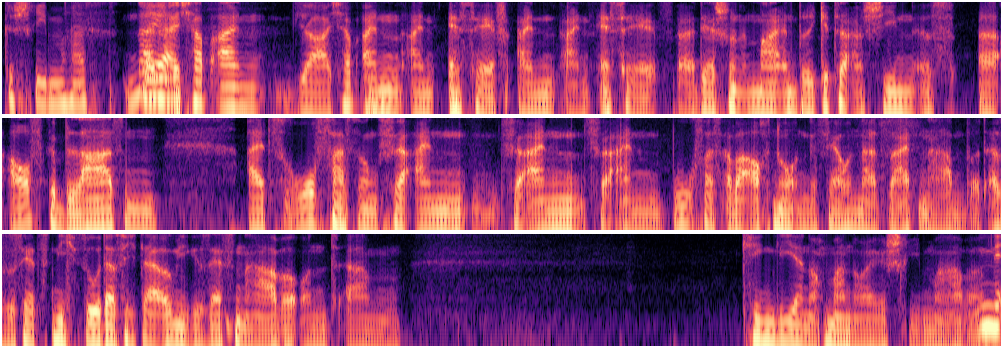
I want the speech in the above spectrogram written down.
geschrieben hast? Naja, ich habe ein, ja, ich habe ein, ein Essay, ein, ein Essay, äh, der schon mal in Brigitte erschienen ist, äh, aufgeblasen als Rohfassung für ein, für ein, für ein Buch, was aber auch nur ungefähr 100 Seiten haben wird. Also es ist jetzt nicht so, dass ich da irgendwie gesessen habe und ähm, King Lear nochmal neu geschrieben habe. Nee.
